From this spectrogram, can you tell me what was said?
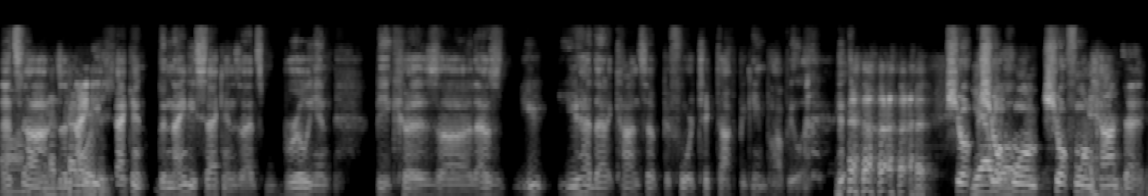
That's Um, uh that's the kinda 90 the- second the 90 seconds that's brilliant because uh that was you you had that concept before TikTok became popular. Short Yeah, short well- form short form content.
